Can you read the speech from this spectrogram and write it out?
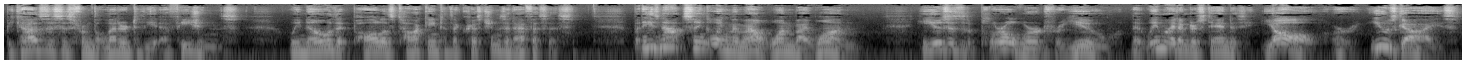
Because this is from the letter to the Ephesians, we know that Paul is talking to the Christians at Ephesus but he's not singling them out one by one. He uses the plural word for you that we might understand as y'all or yous guys.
